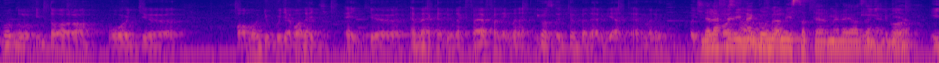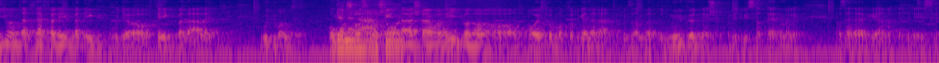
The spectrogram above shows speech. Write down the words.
Gondolok itt arra, hogy ha mondjuk ugye van egy, egy emelkedőnek felfelé menet, igaz, hogy több energiát termelünk, vagyis De lefelé meg gondolom visszatermele az így energiát. Van, így van, tehát lefelé pedig ugye a fékpedál egy úgymond okos generátor. hasznosításával, így van a, a hajtómotor generátor üzemben tud működni, és akkor így visszatermeli az energiának egy részét.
